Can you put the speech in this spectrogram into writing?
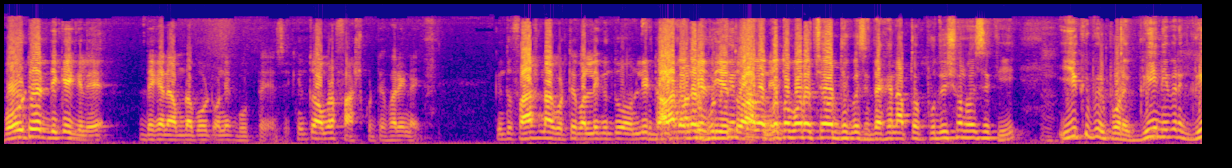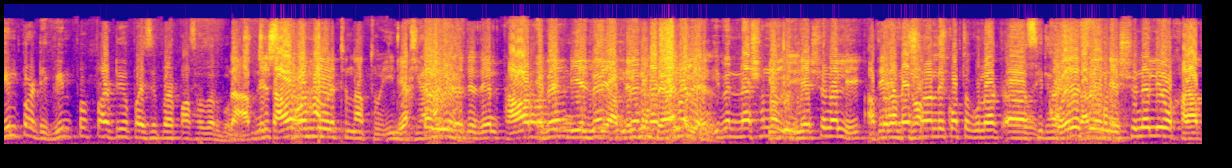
ভোটের দিকে গেলে দেখেন আমরা ভোট অনেক ভোট পেয়েছি কিন্তু আমরা ফাঁস করতে পারি নাই। কিন্তু ফাঁস না করতে পারলে কিন্তু অনলি দিয়ে তো আপনি গতবারের চেয়ে অর্ধেক হয়েছে। দেখেন আপনার পজিশন হয়েছে কি? ইউকিপের পরে Green even Green Party Green পার্টিও পাইছে প্রায় পাঁচ হাজার ভোট না আপনি টাওয়ার হান্ড্রেড না তো, হচ্ছে দেখেন টাওয়ার হান্ড্রেড নিয়ে যদি আপনি ইভেন ন্যাশনালি ন্যাশনালি আপনারা ন্যাশনালি কতগুলা সিট হয়েছে ন্যাশনালিও খারাপ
